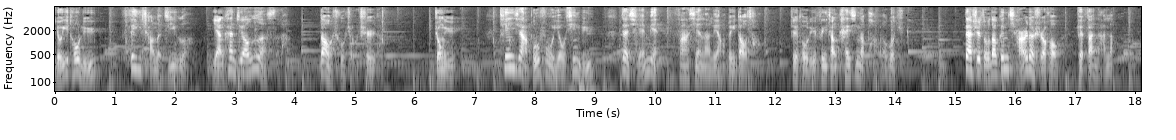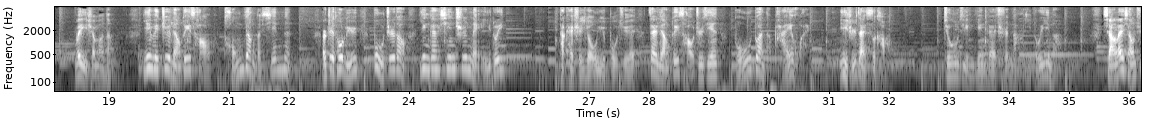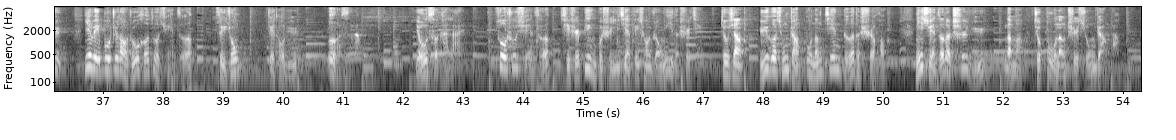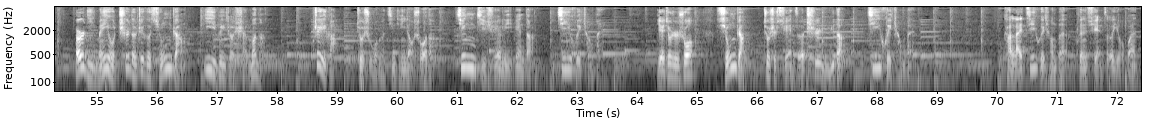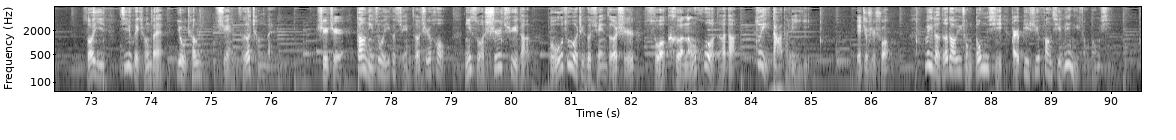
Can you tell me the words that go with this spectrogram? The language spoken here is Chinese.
有一头驴，非常的饥饿，眼看就要饿死了，到处找吃的。终于，天下不负有心驴，在前面发现了两堆稻草。这头驴非常开心的跑了过去，但是走到跟前儿的时候却犯难了。为什么呢？因为这两堆草同样的鲜嫩，而这头驴不知道应该先吃哪一堆。他开始犹豫不决，在两堆草之间不断的徘徊，一直在思考，究竟应该吃哪一堆呢？想来想去，因为不知道如何做选择，最终这头驴饿死了。由此看来，做出选择其实并不是一件非常容易的事情。就像鱼和熊掌不能兼得的时候，你选择了吃鱼，那么就不能吃熊掌了。而你没有吃的这个熊掌意味着什么呢？这个就是我们今天要说的经济学里边的机会成本。也就是说，熊掌就是选择吃鱼的机会成本。看来机会成本跟选择有关，所以机会成本又称选择成本，是指当你做一个选择之后，你所失去的不做这个选择时所可能获得的。最大的利益，也就是说，为了得到一种东西而必须放弃另一种东西，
